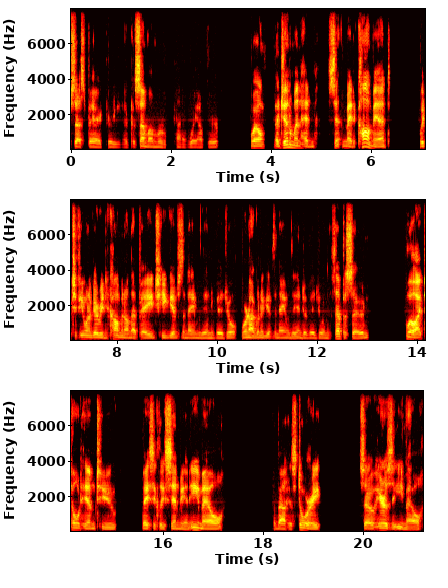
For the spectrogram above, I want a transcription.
suspect or you know, because some of them were kind of way out there. Well, a gentleman had sent made a comment, which if you want to go read the comment on that page, he gives the name of the individual. We're not going to give the name of the individual in this episode. Well, I told him to basically send me an email about his story. So here's the email.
